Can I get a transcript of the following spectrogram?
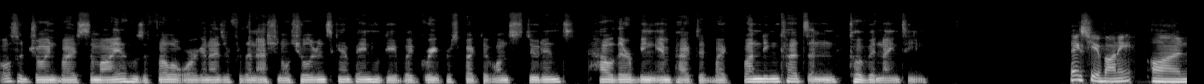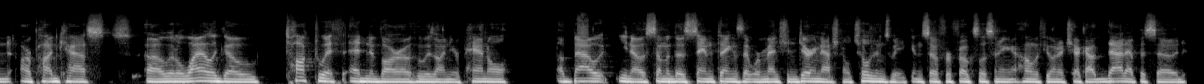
also joined by Samaya, who's a fellow organizer for the National Children's Campaign, who gave a great perspective on students, how they're being impacted by funding cuts and COVID 19. Thanks, Giovanni. On our podcast a little while ago, talked with Ed Navarro, who was on your panel, about you know some of those same things that were mentioned during National Children's Week. And so, for folks listening at home, if you want to check out that episode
